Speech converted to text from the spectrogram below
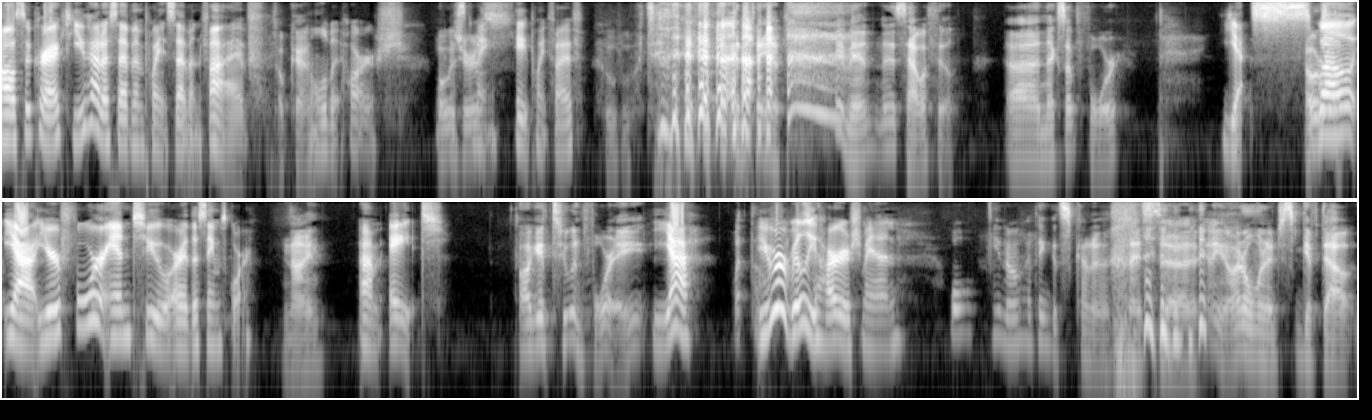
Also correct. You had a 7.75. Okay. A little bit harsh. What was Ask me. yours? 8.5. Ooh, damn. Hey man, that's how I feel. Uh, next up, four. Yes. Oh, well, yeah, your four and two are the same score. Nine. Um, eight. Oh, I gave two and four eight. Yeah, What the? you were really harsh, man. well, you know, I think it's kind of nice to, you know, I don't want to just gift out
